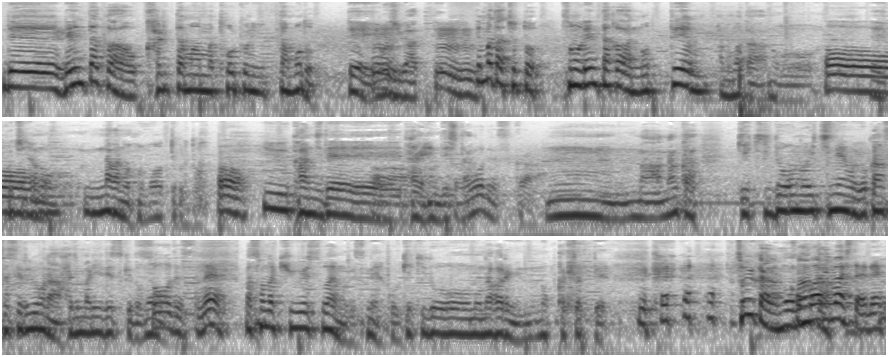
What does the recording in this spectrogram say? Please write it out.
でレンタカーを借りたまんま東京に一旦戻って用事があって、でまたちょっとそのレンタカーに乗ってあのまたあのーおー。えーこっちあの長野の方に戻ってくるとうん。いう感じで、えー大変でした。そうですか。うーん。まあなんか激動の1年を予感させるような始まりですけども。そうですね。まあ、そんな QSY もですねこう激動の流れに乗っかっちゃって。そういうからもうなんか困りましたよね。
